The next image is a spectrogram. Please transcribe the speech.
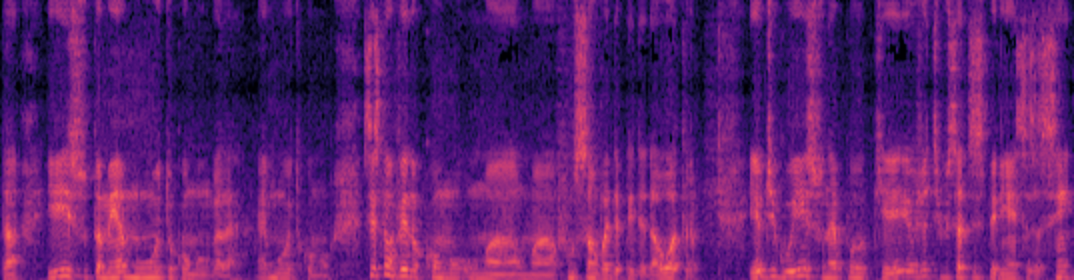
tá? E isso também é muito comum, galera, é muito comum. Vocês estão vendo como uma, uma função vai depender da outra? Eu digo isso, né, porque eu já tive certas experiências assim,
